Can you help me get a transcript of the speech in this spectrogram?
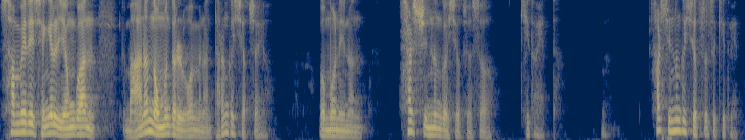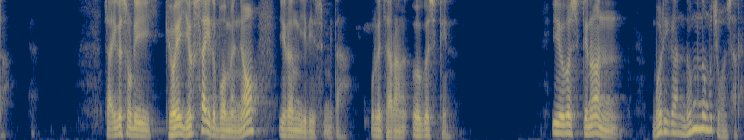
사무엘의 생애를 연구한 많은 논문들을 보면은 다른 것이 없어요. 어머니는 할 수 있는 것이 없어서 기도했다. 할 수 있는 것이 없어서 기도했다. 자, 이것을 우리 교회 역사에도 보면요. 이런 일이 있습니다. 우리가 잘 아는 어거스틴. 이 어거스틴은 머리가 너무너무 좋은 사람.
